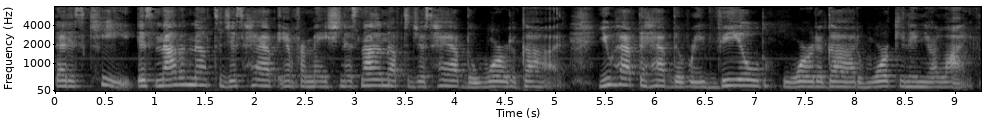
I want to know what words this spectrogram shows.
That is key. It's not enough to just have information. It's not enough to just have the Word of God. You have to have the revealed Word of God working in your life,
